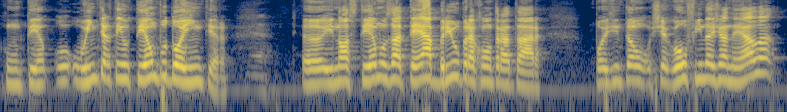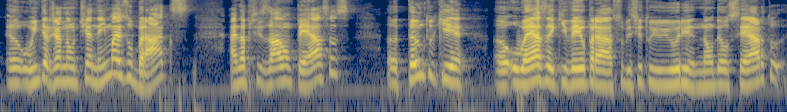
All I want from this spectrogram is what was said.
Com o, tempo. O, o Inter tem o tempo do Inter. Ah, e nós temos até abril para contratar. Pois então, chegou o fim da janela, o Inter já não tinha nem mais o Brax, ainda precisavam peças, tanto que o Wesley que veio para substituir o Yuri não deu certo,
